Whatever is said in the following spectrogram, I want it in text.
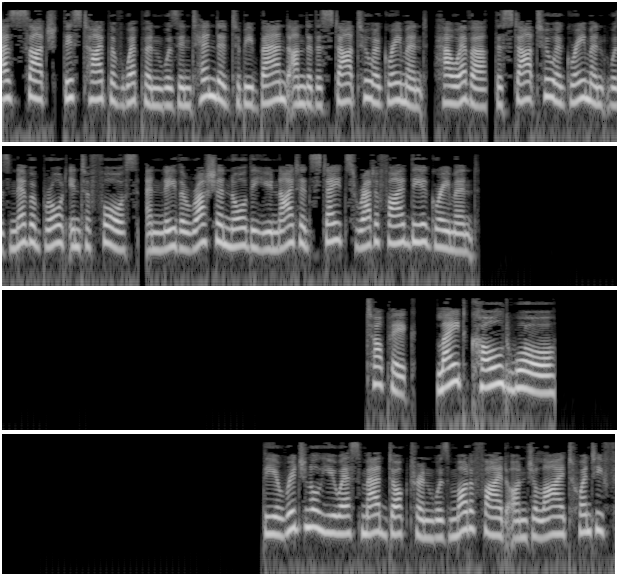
As such, this type of weapon was intended to be banned under the START II agreement, however, the START II agreement was never brought into force, and neither Russia nor the United States ratified the agreement. Late Cold War The original U.S. MAD doctrine was modified on July 25,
